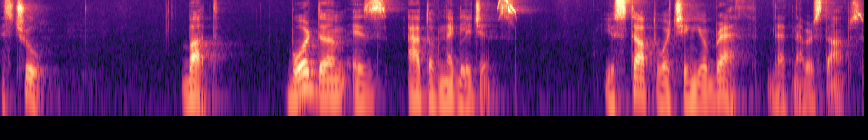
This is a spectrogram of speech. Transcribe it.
It's true. But boredom is out of negligence. You stopped watching your breath, that never stops.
